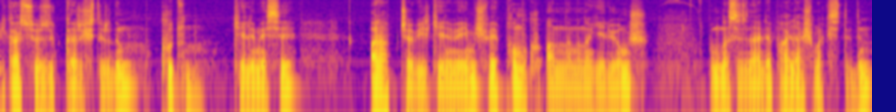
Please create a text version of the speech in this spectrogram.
birkaç sözlük karıştırdım. Kut kelimesi Arapça bir kelimeymiş ve pamuk anlamına geliyormuş. Bunu da sizlerle paylaşmak istedim.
